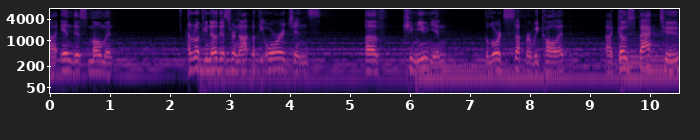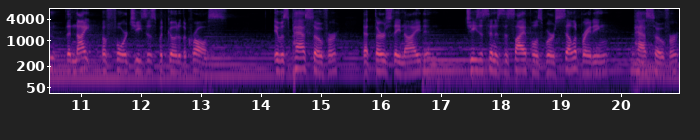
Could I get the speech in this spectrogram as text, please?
uh, in this moment. I don't know if you know this or not, but the origins of communion, the Lord's Supper, we call it, uh, goes back to the night before Jesus would go to the cross. It was Passover that Thursday night, and Jesus and his disciples were celebrating Passover,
